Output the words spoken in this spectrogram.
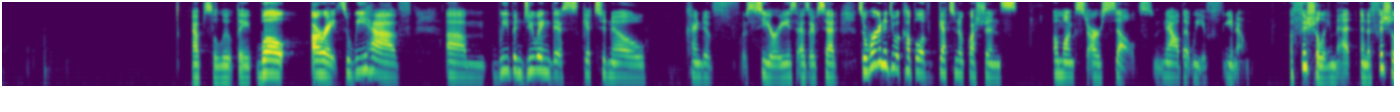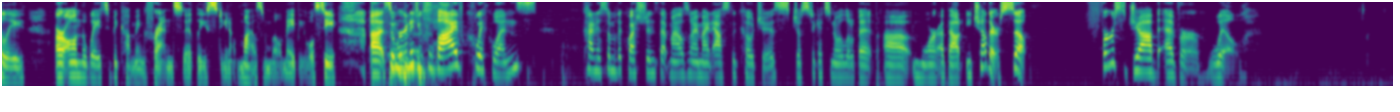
Absolutely. Well, all right. So we have um, we've been doing this get to know kind of series, as I've said. So we're going to do a couple of get to know questions amongst ourselves now that we've you know officially met and officially are on the way to becoming friends. At least you know Miles and Will. Maybe we'll see. Uh, so we're going to do five quick ones. Kind of some of the questions that Miles and I might ask the coaches just to get to know a little bit uh, more about each other. So, first job ever, Will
